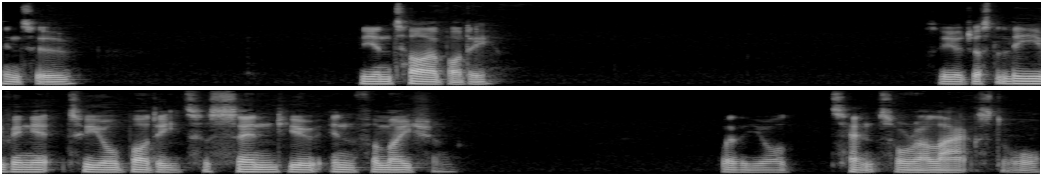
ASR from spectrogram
into the entire body. So you're just leaving it to your body to send you information, whether you're tense or relaxed, or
